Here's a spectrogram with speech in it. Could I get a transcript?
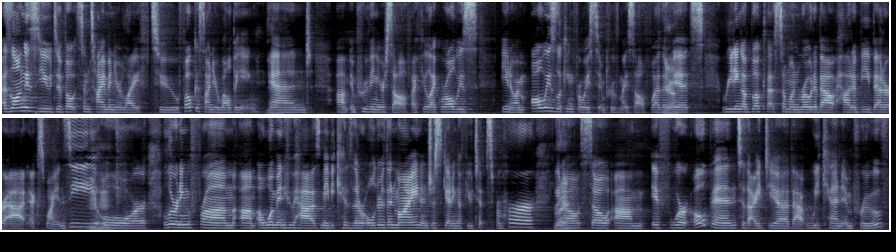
as long as you devote some time in your life to focus on your well-being Yeah. and um, improving yourself. I feel like we're always, you know, I'm always looking for ways to improve myself, whether Yeah. it's reading a book that someone wrote about how to be better at X, Y, and Z, Mm-hmm. or learning from um, a woman who has maybe kids that are older than mine and just getting a few tips from her, you Right. know. So um, if we're open to the idea that we can improve,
